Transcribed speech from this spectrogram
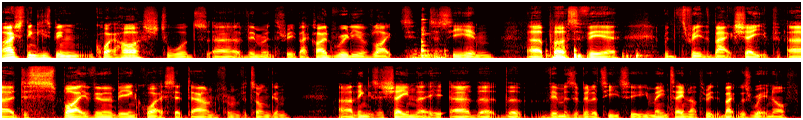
I actually think he's been quite harsh towards uh, Wimmer at the three back. I'd really have liked to see him uh, persevere with the three at the back shape, uh, despite Wimmer being quite a step down from Vertonghen. And I think it's a shame that he, uh, that that Wimmer's ability to maintain our three at the back was written off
